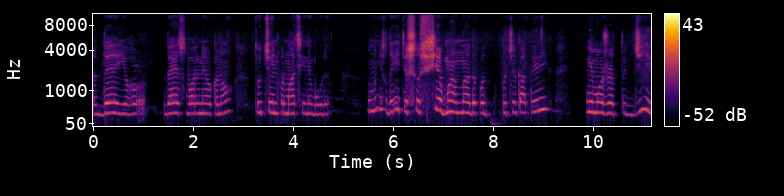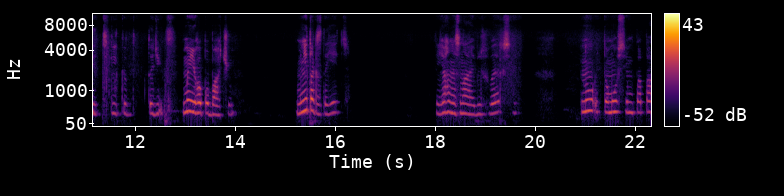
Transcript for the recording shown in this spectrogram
де його, де створений його канал, тут цієї інформації не буде. Ну, мені здається, що ще треба почекати рік. І може тоді, тільки тоді, ми його побачимо. Мені так здається. Я не знаю більш версій. Ну, тому всім па-па.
